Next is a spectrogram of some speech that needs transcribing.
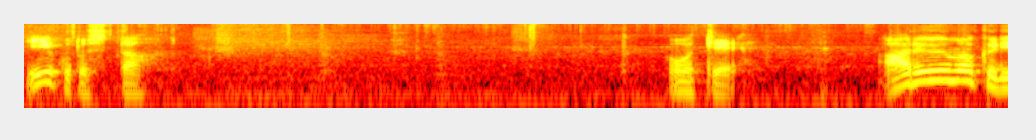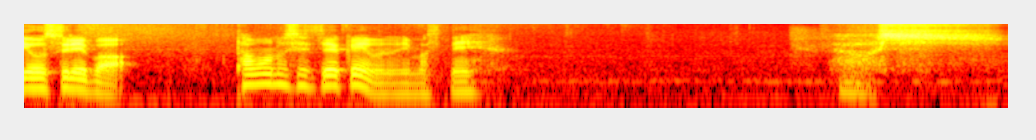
いいこと知った。オッケー。あれうまく利用すれば、弾の節約にもなりますね。よし。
